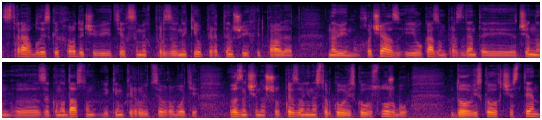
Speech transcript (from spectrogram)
страх близьких родичів і тих самих призовників перед тим, що їх відправлять на війну. Хоча і указом президента, і чинним е, законодавством, яким керуються в роботі, визначено, що призвані на строкову військову службу до військових частин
